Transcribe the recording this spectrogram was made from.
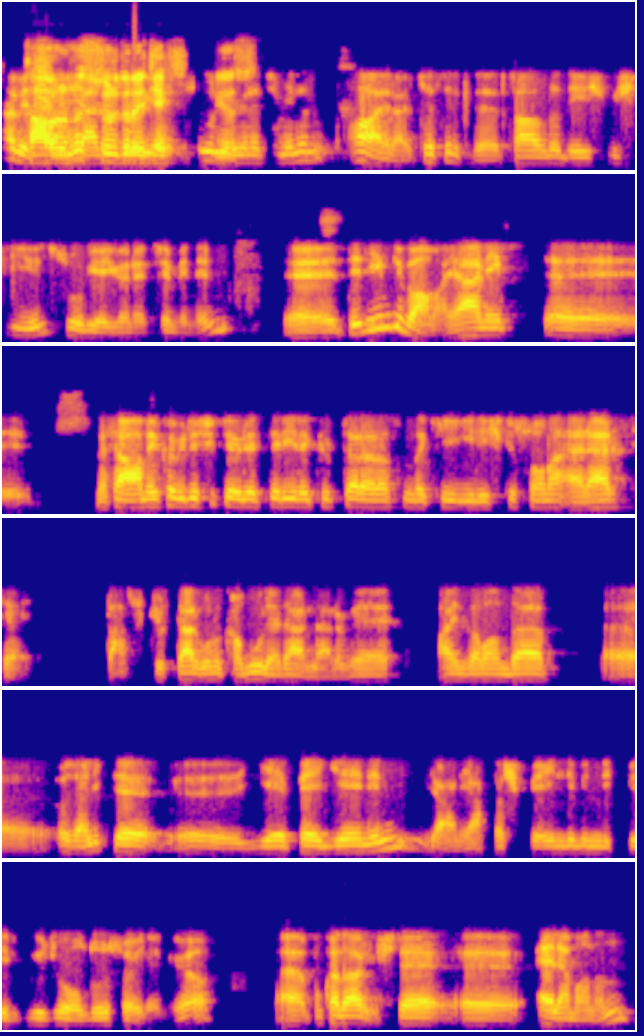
Tabii, Tavrını tabii. Yani sürdürecek Suriye, Suriye diyorsun. yönetiminin hayır, hayır kesinlikle tavrı değişmiş değil Suriye yönetiminin. Ee, dediğim gibi ama yani e, mesela Amerika Birleşik Devletleri ile Kürtler arasındaki ilişki sona ererse daha Kürtler bunu kabul ederler ve aynı zamanda e, özellikle e, YPG'nin yani yaklaşık bir 50 binlik bir gücü olduğu söyleniyor. E, bu kadar işte e, elemanın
